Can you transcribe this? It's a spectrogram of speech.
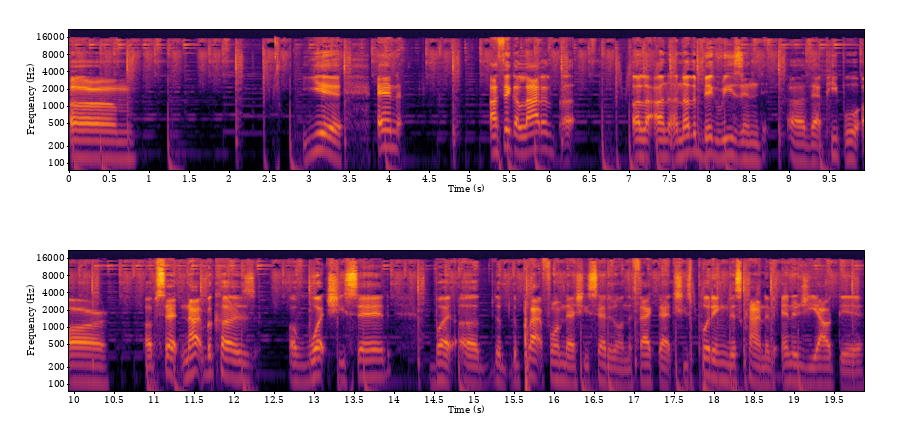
Um, yeah, and I think a lot of uh, a, another big reason uh, that people are upset, not because of what she said, but uh, the the platform that she said it on, the fact that she's putting this kind of energy out there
